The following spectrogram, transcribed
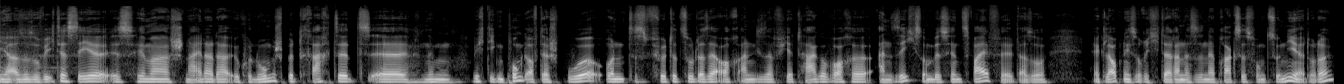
Ja, also so wie ich das sehe, ist Hilmar Schneider da ökonomisch betrachtet äh, einem wichtigen Punkt auf der Spur und das führt dazu, dass er auch an dieser Vier-Tage-Woche an sich so ein bisschen zweifelt. Also er glaubt nicht so richtig daran, dass es in der Praxis funktioniert, oder?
